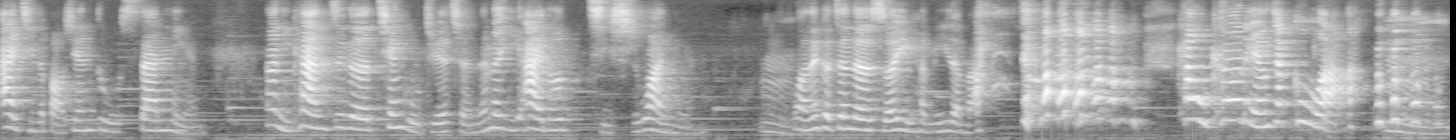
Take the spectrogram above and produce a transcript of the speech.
爱情的保鲜度三年，那你看这个千古绝尘，人们一爱都几十万年。嗯。哇，那个真的，所以很迷人吧？看我可怜，加固啊。嗯。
